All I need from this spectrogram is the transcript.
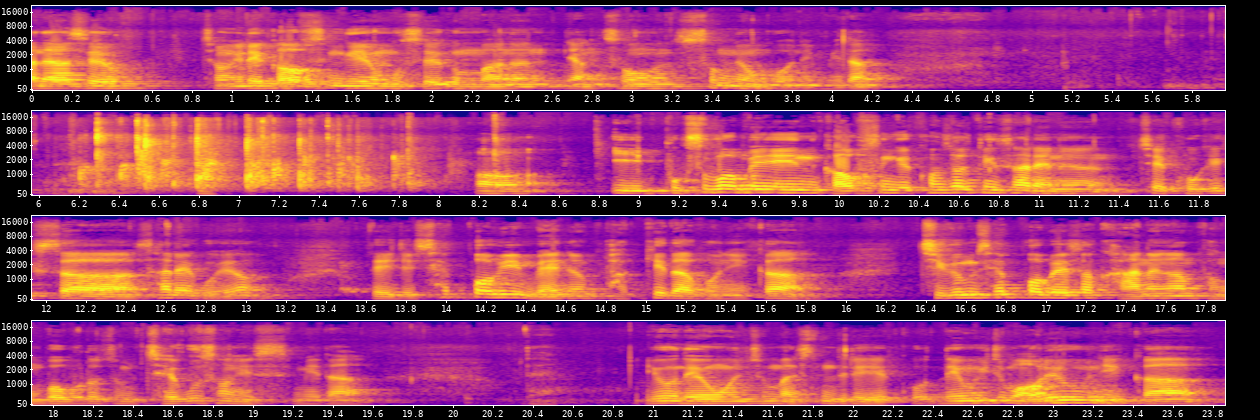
안녕하세요. 정일의 가업승계연구소에 근무하는 양성훈 수석연구원입니다. 어, 이 복수법인 가업승계 컨설팅 사례는 제 고객사 사례고요. 근데 이제 세법이 매년 바뀌다 보니까 지금 세법에서 가능한 방법으로 좀 재구성했습니다. 네, 이 내용을 좀 말씀드리겠고 내용이 좀 어려우니까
